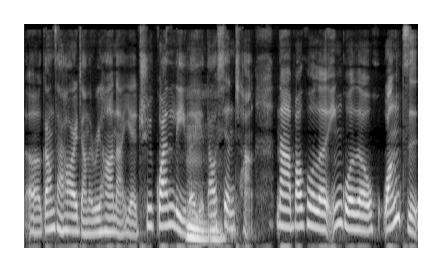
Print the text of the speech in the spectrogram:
呃，刚才浩儿讲的 Rihanna 也去观礼了，也到现场。那包括了英国的王子，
